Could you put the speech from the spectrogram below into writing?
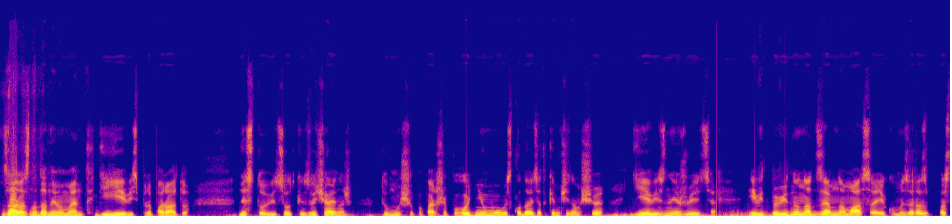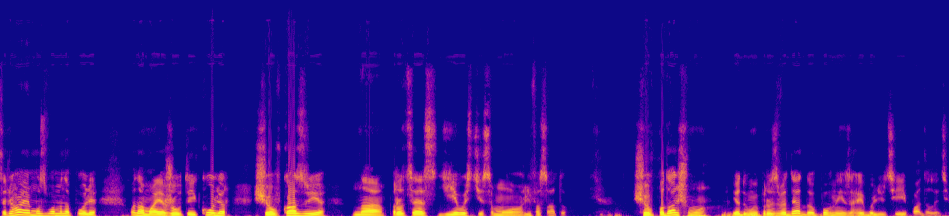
зараз на даний момент дієвість препарату не 100%, звичайно ж, тому що, по-перше, погодні умови складаються таким чином, що дієвість знижується. І відповідно надземна маса, яку ми зараз спостерігаємо з вами на полі, вона має жовтий колір, що вказує на процес дієвості самого гліфосату, що в подальшому, я думаю, призведе до повної загибелі цієї падалиці.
